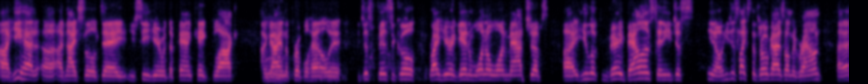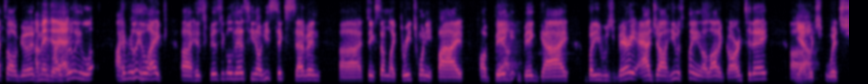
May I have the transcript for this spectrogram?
Uh, he had a, a nice little day. You see here with the pancake block, a guy in the purple helmet, just physical. Right here again, one on one matchups. Uh, he looked very balanced, and he just you know he just likes to throw guys on the ground. Uh, that's all good. I'm into I that. really, li- I really liked uh, his physicalness. You know, he's six seven. Uh, I think something like three twenty five. A big, Yeah. big guy, but he was very agile. He was playing a lot of guard today. Uh, Yeah. Which, which,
